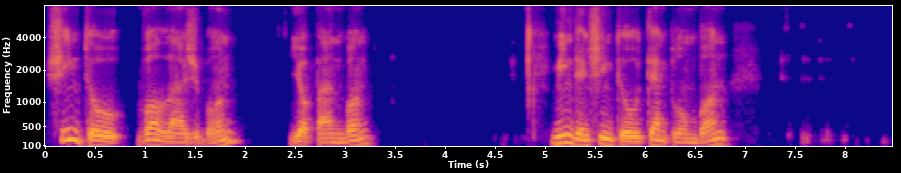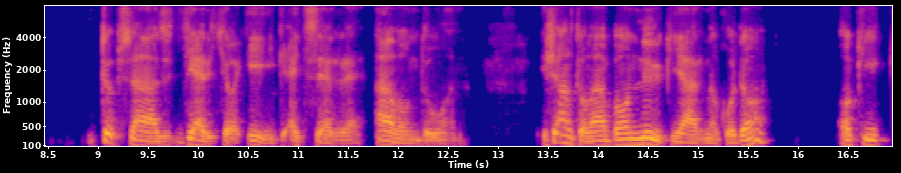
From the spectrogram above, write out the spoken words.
Shinto vallásban, Japánban, minden Shinto templomban több száz gyertya ég egyszerre, állandóan. És általában nők járnak oda, akik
